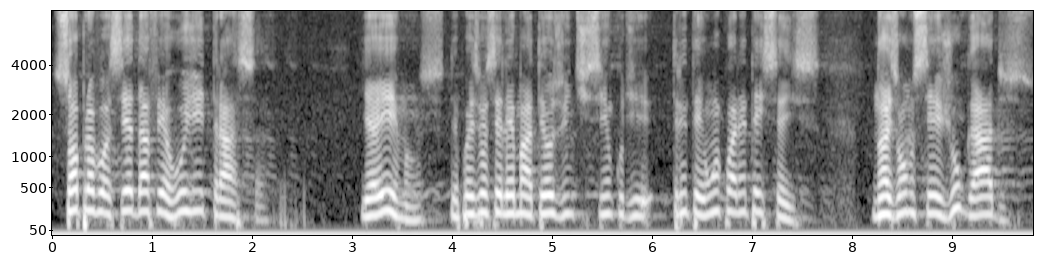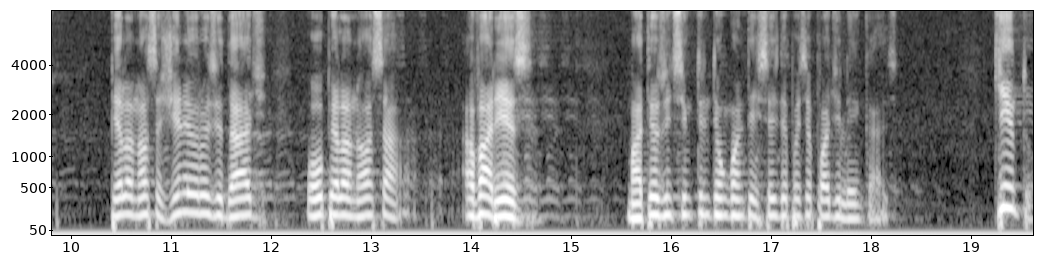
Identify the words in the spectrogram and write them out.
só para você dá ferrugem e traça. E aí, irmãos, depois você lê Mateus 25, de 31 a 46. Nós vamos ser julgados pela nossa generosidade ou pela nossa avareza. Mateus 25, 31, 46, depois você pode ler em casa. Quinto,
